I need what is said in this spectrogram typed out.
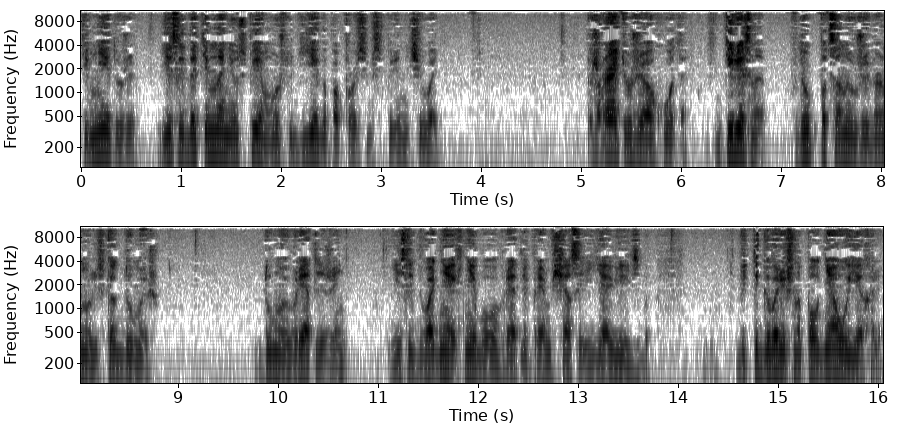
Темнеет уже. Если до темна не успеем, может, у Диего попросимся переночевать. Жрать уже охота. Интересно, вдруг пацаны уже вернулись, как думаешь? Думаю, вряд ли, Жень. Если два дня их не было, вряд ли прямо сейчас и явились бы. Ведь ты говоришь, на полдня уехали.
